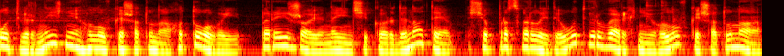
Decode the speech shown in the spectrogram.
Отвір нижньої головки шатуна готовий. Переїжджаю на інші координати, щоб просверлити отвір верхньої головки шатуна.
